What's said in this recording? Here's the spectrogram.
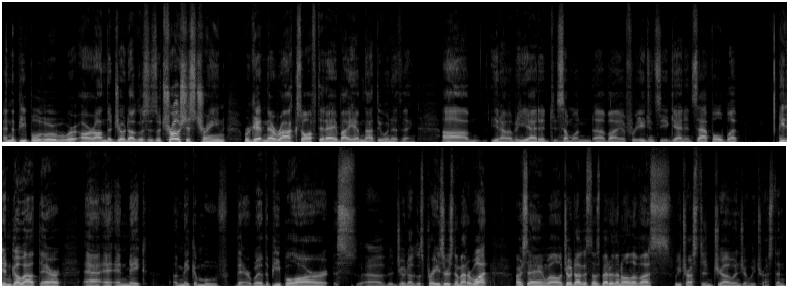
And the people who were, are on the Joe Douglas is atrocious train were getting their rocks off today by him not doing a thing. Um, you know, he added someone uh, via free agency again in Saffold, but he didn't go out there and, and make uh, make a move there, where the people are uh, Joe Douglas praisers, no matter what, are saying, well, Joe Douglas knows better than all of us. We trust in Joe, and Joe we trust. And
